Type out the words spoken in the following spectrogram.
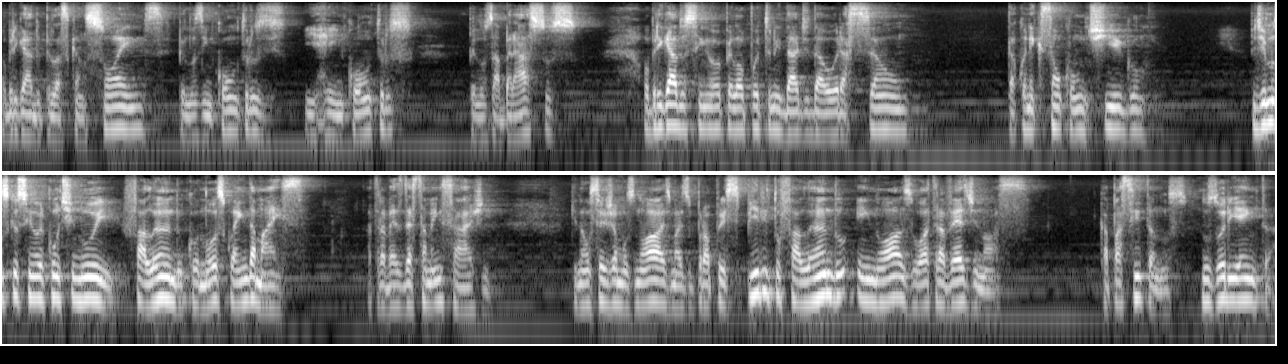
Obrigado pelas canções, pelos encontros e reencontros, pelos abraços. Obrigado, Senhor, pela oportunidade da oração, da conexão contigo. Pedimos que o Senhor continue falando conosco ainda mais através desta mensagem. Que não sejamos nós, mas o próprio Espírito falando em nós ou através de nós. Capacita-nos, nos orienta.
